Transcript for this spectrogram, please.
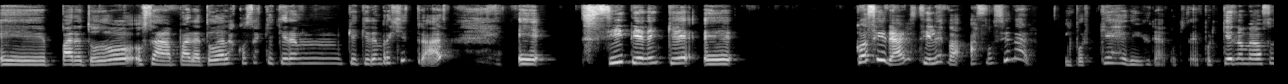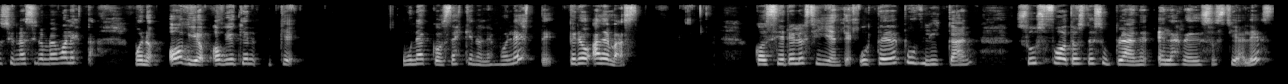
eh, para todo, o sea, para todas las cosas que quieren, que quieren registrar, eh, sí tienen que eh, considerar si les va a funcionar. ¿Y por qué dirán ustedes? ¿Por qué no me va a funcionar si no me molesta? Bueno, obvio, obvio que, que una cosa es que no les moleste, pero además, considere lo siguiente, ustedes publican sus fotos de su plan en las redes sociales.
